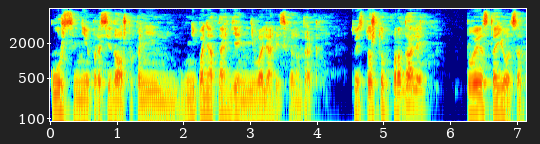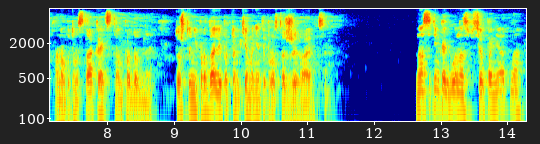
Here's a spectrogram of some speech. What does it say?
курс не проседал, чтобы они непонятно где не валялись, скажем так. То есть то, что продали, то и остается. Оно потом стакается и тому подобное. То, что не продали, потом те монеты просто сжигаются. Ну а с этим как бы у нас все понятно.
